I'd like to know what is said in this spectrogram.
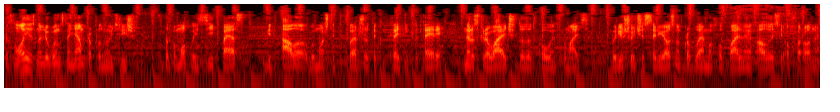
Технології з нульовим знанням пропонують рішення. За допомогою ZPS від Allo ви можете підтверджувати конкретні критерії, не розкриваючи додаткову інформацію, вирішуючи серйозну проблему глобальної галузі охорони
